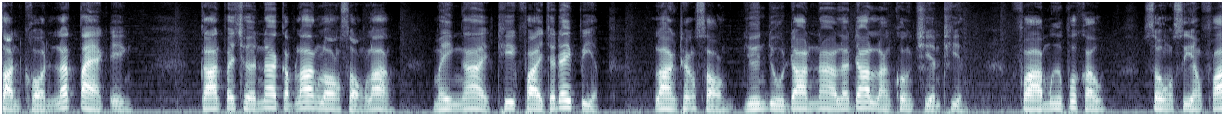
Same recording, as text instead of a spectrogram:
สั่นคลอนและแตกเอง การไปเชิญหน้ากับร่างรองสองร่าง ไม่ง่ายที่ฝ่ายจะได้เปรียบ ร่างทั้งสอง ยืนอยู่ด้านหน้าและด้านหลังของเฉียนเทียน ฝ่ามือพวกเขาส่งเสียงฟ้า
